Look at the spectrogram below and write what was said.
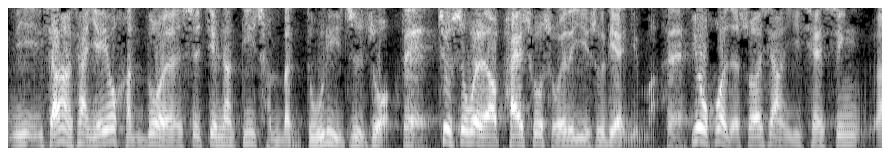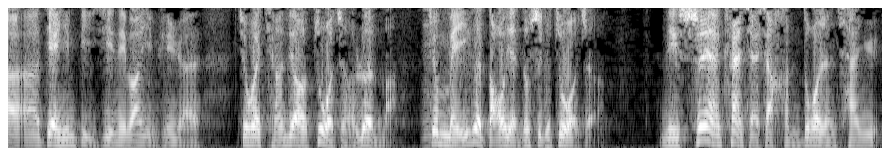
你想想看，也有很多人是尽量低成本独立制作，对，就是为了要拍出所谓的艺术电影嘛。对，又或者说像以前新呃呃电影笔记那帮影评人就会强调作者论嘛，就每一个导演都是个作者。你虽然看起来像很多人参与，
